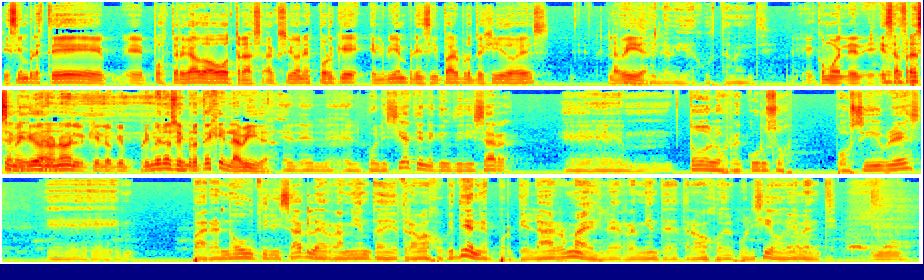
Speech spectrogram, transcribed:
que siempre esté eh, postergado a otras acciones porque el bien principal protegido es la vida. Sí, la vida, justamente. Eh, como esa frase me quedó, no, no, el, que lo que primero se protege es la vida. El, policía tiene que utilizar eh, todos los recursos posibles para no utilizar la herramienta de trabajo que tiene, porque el arma es la herramienta de trabajo del policía, obviamente. Mm.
